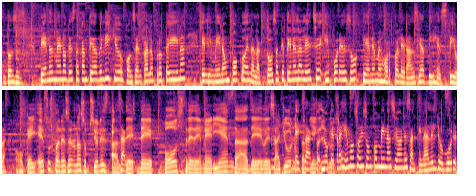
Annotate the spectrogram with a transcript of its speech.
Entonces, tienes menos de esta cantidad de líquido, concentra la proteína, elimina un poco de la lactosa que tiene la leche y por eso tiene mejor tolerancia digestiva. Ok, esos pueden ser unas opciones de, de postre, de merienda, de desayuno. Exacto. también Lo que trajimos hoy son combinaciones. Al final el yogur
